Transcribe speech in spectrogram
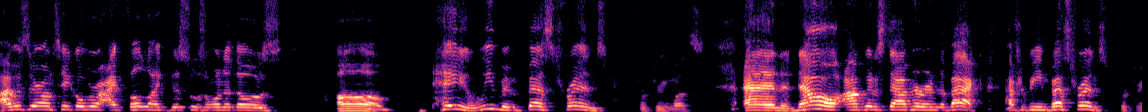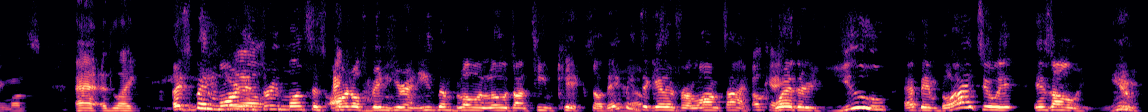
I was there on Takeover. I felt like this was one of those. Um, hey, we've been best friends for three months, and now I'm gonna stab her in the back after being best friends for three months. And like, It's been more than know, three months since I- Arnold's been here and he's been blowing loads on Team Kick. So they've been together for a long time. Okay. Whether you have been blind to it is on you.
